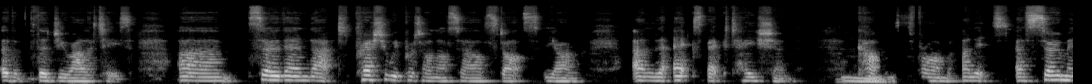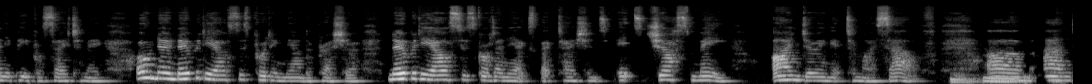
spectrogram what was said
the, the dualities. Um, so then that pressure we put on ourselves starts young, and the expectation Mm. comes from, and it's as so many people say to me, "Oh no, nobody else is putting me under pressure. Nobody else has got any expectations. It's just me. I'm doing it to myself." Mm. Um, and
